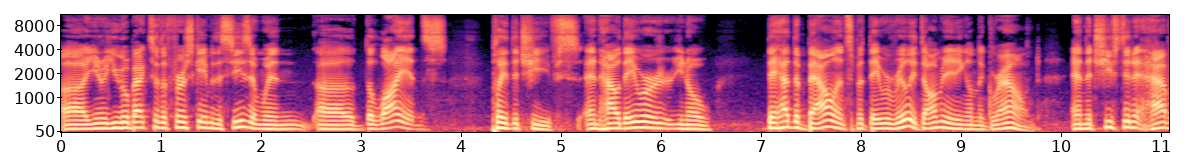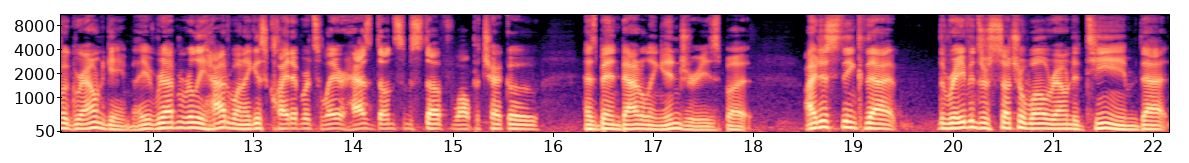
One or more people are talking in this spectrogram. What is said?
Uh, you know, you go back to the first game of the season when uh, the Lions played the Chiefs and how they were, you know, they had the balance, but they were really dominating on the ground. And the Chiefs didn't have a ground game. They haven't really had one. I guess Clyde Edwards-Helaire has done some stuff while Pacheco has been battling injuries, but I just think that the Ravens are such a well-rounded team that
